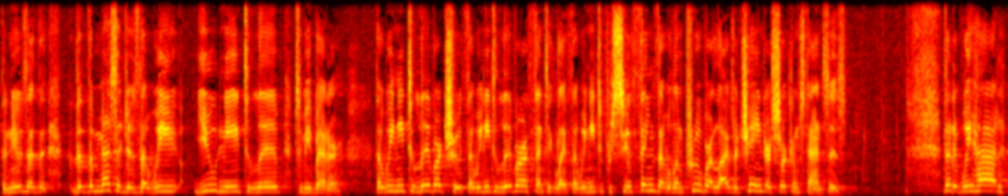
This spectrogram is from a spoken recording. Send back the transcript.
the news. That the, the, the message is that we, you need to live to be better that we need to live our truth, that we need to live our authentic life, that we need to pursue things that will improve our lives or change our circumstances. That if we had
